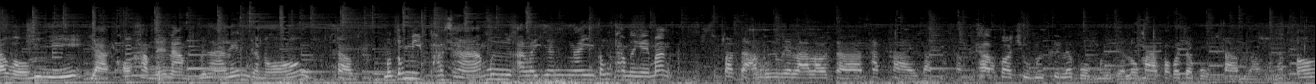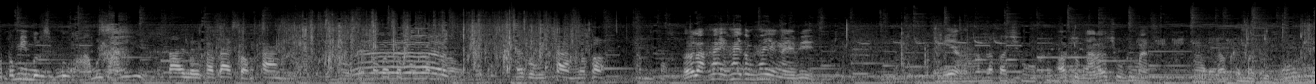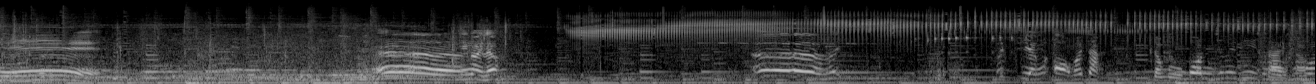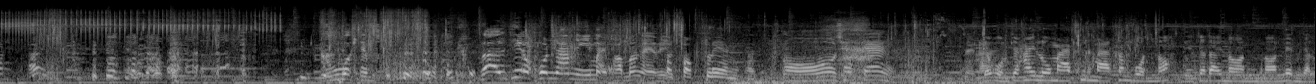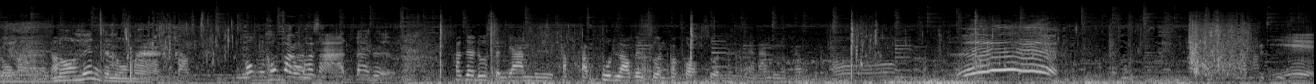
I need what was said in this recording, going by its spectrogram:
ครับผม ทีนี้อยากขอคำแนะนำเวลาเล่นกับน้อง ครับมันต้องมีภาษามืออะไรยังไงต้องทำยังไงบ้าง ภาษามือเวลาเราจะทักทายกันนะครับครับเราก็ชูมือขึ้นแล้วโบกมือเดี๋ยวลงมาเขาก็จะโบกตามเรานะครับอ๋อต้องมีมือมือขวามือซ้ายไหมพี่ ได้เลยครับได้สองข้างเลยเขาก็จะโบกกับเราให้โบกอีกข้างแล้วก็ทำครับแล้วเวลาให้ให้ต้องให้ยังไงพี่ อย่างเงี้ยเหรอน้ำแล้วก็ชูขึ้นเอาจุกน้ำแล้วก็ชูขึ้นมาอ่าเดี๋ยวเราขึ้นมาดูโอเค เออยิงหน่อยเร็วเออเฮ้ยเฮ้ยเสียงมันออกมาจากจมูก บนใช่ไหมพี่ใช่ครับรู้ว่าเค็มแล้วที่เราพ่นน้ำอย่างนี้หมายความว่าไงพี่เขาชอบแกล้งครับอ๋อชอบแกล้งเดี๋ยวผมจะให้โลมาขึ้นมาข้างบนเนาะเดี๋ยวจะได้นอนนอนเล่นกับโลมาเลยนเนาะอนเล่นกับโลมาครับเขาเขาฟังภาษาได้ด้วยเหรอ เขาจะดูสัญญาณมือครับคำพูดเราเป็นส่วนประกอบส่วนหนึ่งแค่นั้นเองครับอ๋อเออนี่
